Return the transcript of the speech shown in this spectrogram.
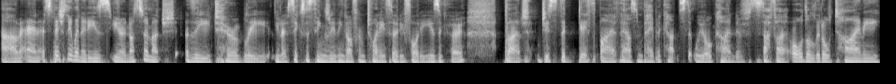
Um, and especially when it is, you know, not so much the terribly, you know, sexist things we think of from 20, 30, 40 years ago, but just the death by a thousand paper cuts that we all kind of suffer, all the little tiny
